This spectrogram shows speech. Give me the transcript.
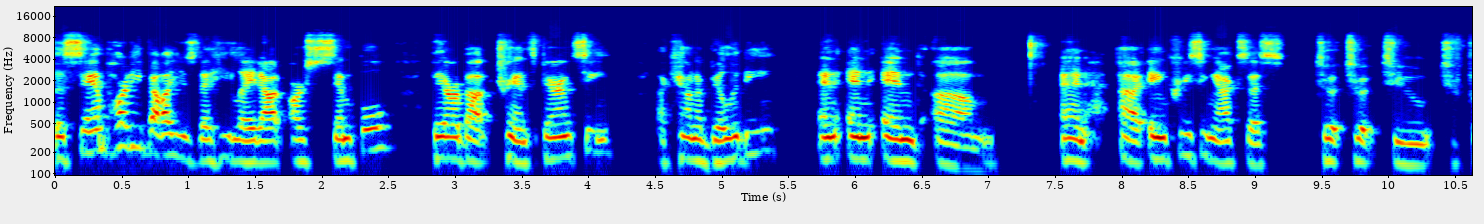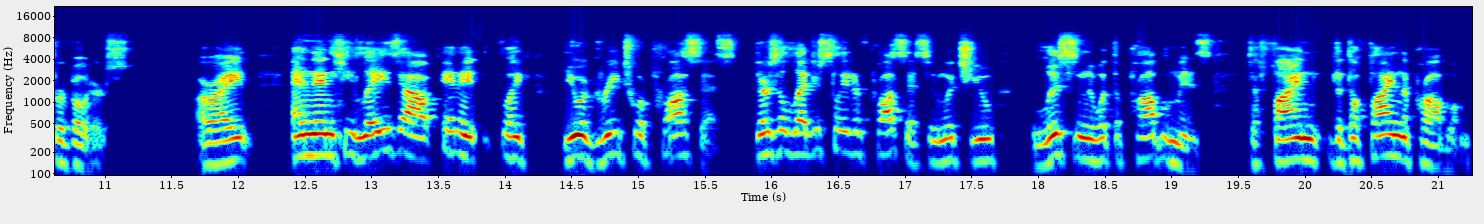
The SAM Party values that he laid out are simple. They are about transparency, accountability, and and and um, and uh, increasing access to, to to to for voters. All right, and then he lays out in it like you agree to a process. There's a legislative process in which you listen to what the problem is, define the define the problem,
